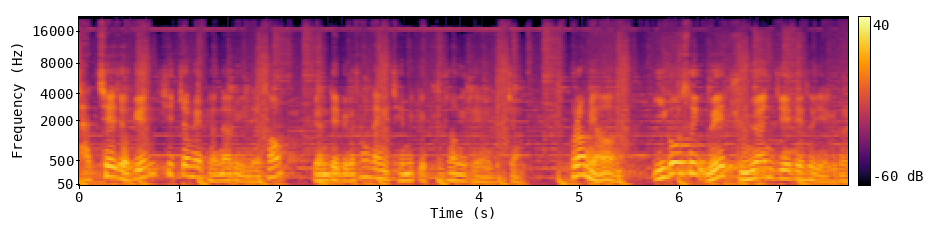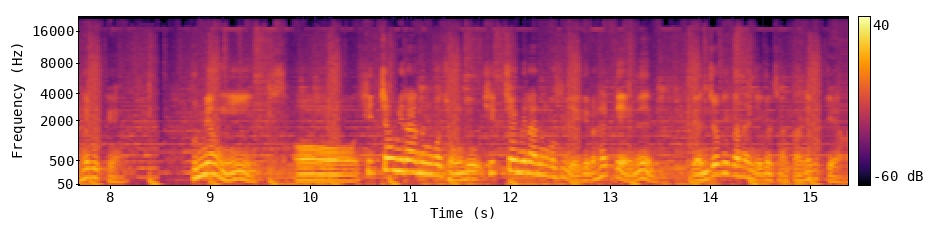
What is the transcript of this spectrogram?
자체적인 시점의 변화로 인해서 면대비가 상당히 재밌게 구성이 되어 있죠. 그러면 이것이 왜 중요한지에 대해서 얘기를 해볼게요. 분명히 어, 시점이라는 것 정도, 시점이라는 것을 얘기를 할 때에는 면적에 관한 얘기를 잠깐 해볼게요.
